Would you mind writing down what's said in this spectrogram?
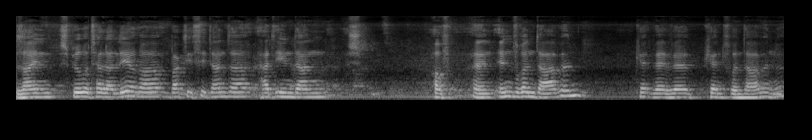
sein spiritueller Lehrer Bhaktisiddhanta hat ihn dann auf, in Vrindavan, wer, wer kennt Vrindavan, ne?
